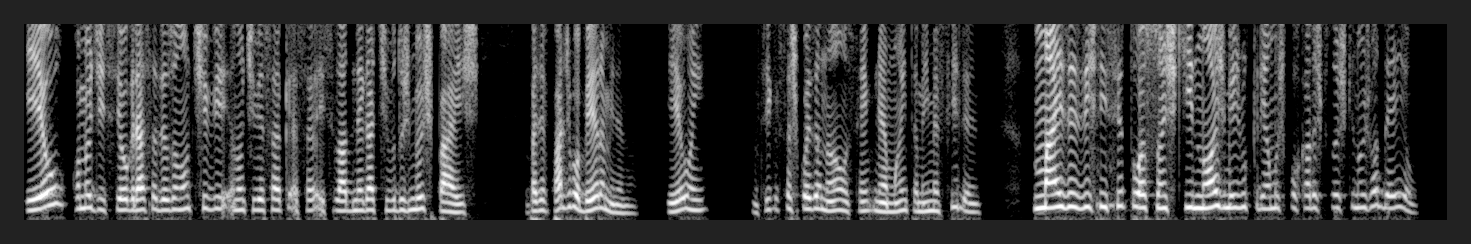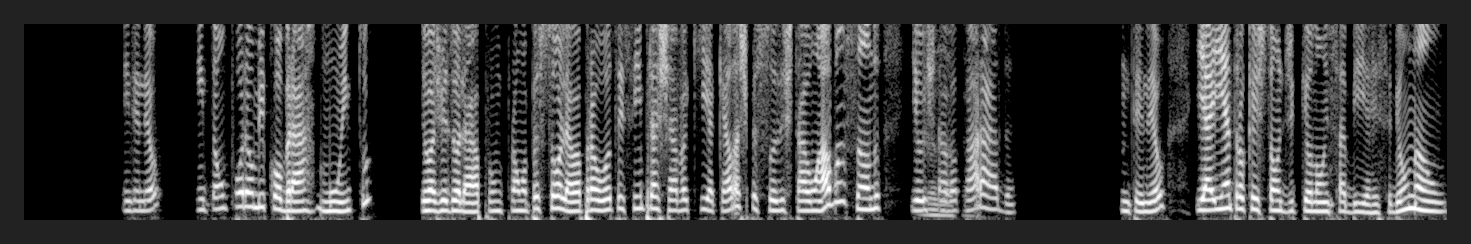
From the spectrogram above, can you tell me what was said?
Eu, como eu disse, eu, graças a Deus, eu não tive, eu não tive essa, essa- esse lado negativo dos meus pais. Meu pai disse, para de bobeira, menina. Eu, hein? Não fica com essas coisas, não. Sempre, minha mãe também, minha filha. Mas existem situações que nós mesmos criamos por causa das pessoas que nos rodeiam. Entendeu? Então, por eu me cobrar muito, eu às vezes olhava para um, uma pessoa, olhava para outra e sempre achava que aquelas pessoas estavam avançando e eu estava Exatamente. parada. Entendeu? E aí entra a questão de que eu não sabia receber um não,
